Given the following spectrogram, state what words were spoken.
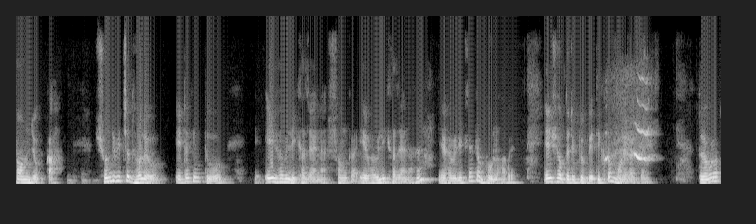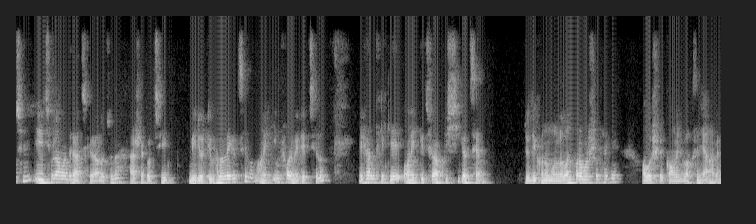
সংযোগকা সন্ধি বিচ্ছেদ হলেও এটা কিন্তু এইভাবে লেখা যায় না, সংখ্যা এভাবে লেখা যায় না হ্যাঁ? এভাবে লিখলে এটা ভুল হবে। এই শব্দটা একটু ব্যতিক্রম মনে রাখবেন। তো ব্যাপার হচ্ছে, এই ছিল আমাদের আজকের আলোচনা। আশা করছি ভিডিওটি ভালো লেগেছে এবং অনেক ইনফরমেটিভ ছিল। এখান থেকে অনেক কিছু আপনি শিখেছেন। যদি কোনো মূল্যবান পরামর্শ থাকে, অবশ্যই কমেন্ট বক্সে জানাবেন।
